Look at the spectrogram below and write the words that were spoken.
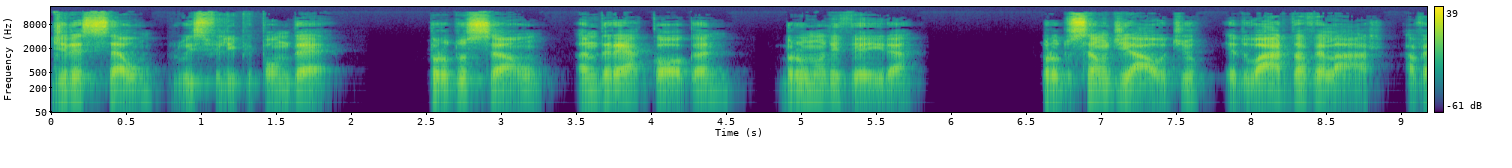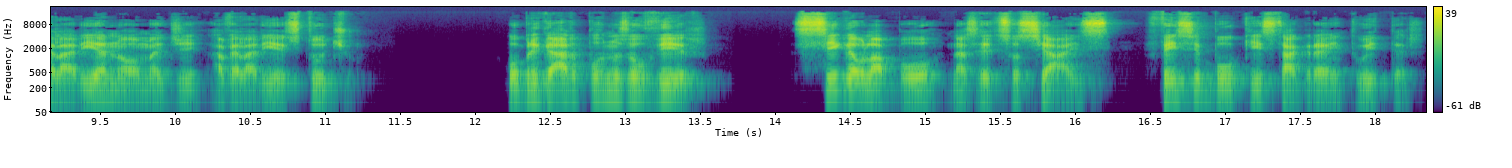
Direção: Luiz Felipe Pondé. Produção: Andréa Kogan, Bruno Oliveira Produção de áudio: Eduardo Avelar, Avelaria Nômade, Avelaria Estúdio. Obrigado por nos ouvir. Siga o Labo nas redes sociais, Facebook, Instagram e Twitter.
